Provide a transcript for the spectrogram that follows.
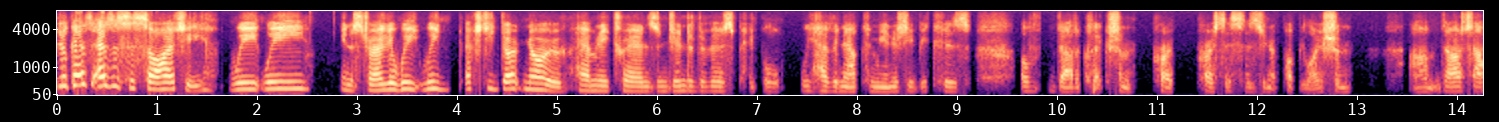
look, as, as a society, we, we in Australia, we, we actually don't know how many trans and gender diverse people we have in our community because of data collection pro- processes, you know, population um, data.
